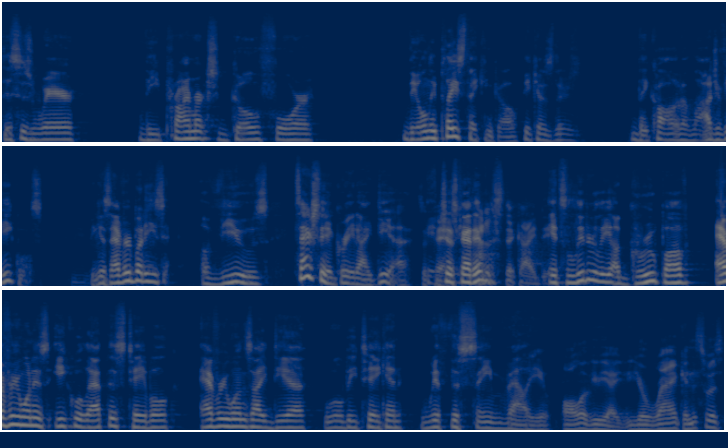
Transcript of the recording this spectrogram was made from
This is where the Primarchs go for the only place they can go because there's they call it a lodge of equals. Because everybody's uh, views, it's actually a great idea. It's a it just got fantastic idea. It's literally a group of everyone is equal at this table. Everyone's idea will be taken with the same value. all of you, yeah, your rank, and this was.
